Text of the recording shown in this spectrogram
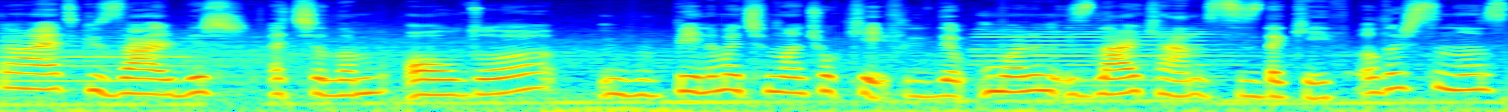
Gayet güzel bir açılım oldu. Benim açımdan çok keyifliydi. Umarım izlerken siz de keyif alırsınız.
